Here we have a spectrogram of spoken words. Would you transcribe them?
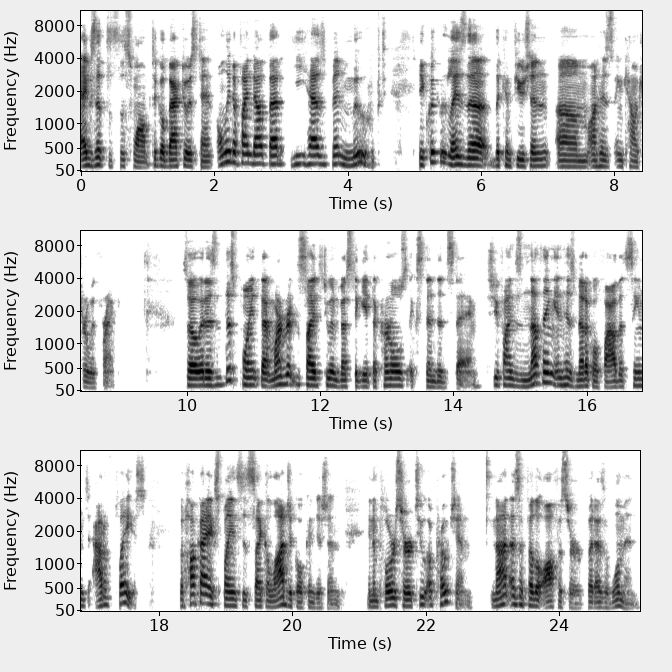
exits the swamp to go back to his tent, only to find out that he has been moved. He quickly lays the the confusion um, on his encounter with Frank. So it is at this point that Margaret decides to investigate the colonel's extended stay. She finds nothing in his medical file that seems out of place, but Hawkeye explains his psychological condition and implores her to approach him, not as a fellow officer, but as a woman.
